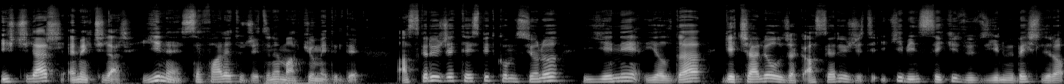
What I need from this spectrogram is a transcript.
İşçiler, emekçiler yine sefalet ücretine mahkum edildi. Asgari ücret tespit komisyonu yeni yılda geçerli olacak asgari ücreti 2825 lira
